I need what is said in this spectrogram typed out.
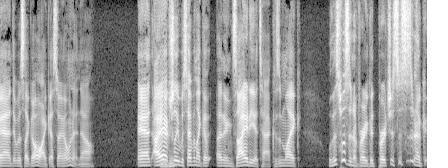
and it was like, oh, I guess I own it now. And I Mhm. actually was having like a, an anxiety attack because I'm like, well, this wasn't a very good purchase. This isn't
